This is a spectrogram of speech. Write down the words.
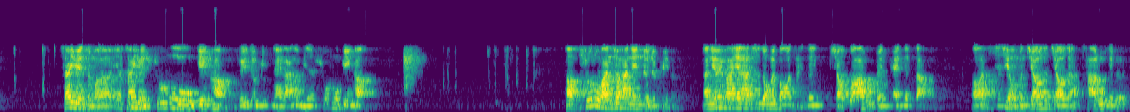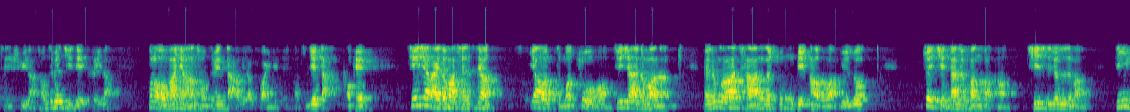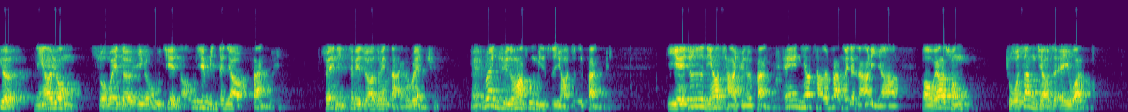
筛选什么？要筛选书目编号，所以就名来拿个名称书目编号。好，输入完之后按 Enter 就可以了。那你会发现它自动会帮我产生小刮弧跟 End Sub。啊，之前我们教是教的插入这个程序啦，从这边其实也可以啦。后来我发现好像从这边打会比较快一点点，啊，直接打，OK。接下来的话，程式要要怎么做哈？接下来的话呢，哎，如果要查那个书目编号的话，比如说最简单的方法啊，其实就是什么？第一个你要用所谓的一个物件啊，物件名称叫范围，所以你特别重要这边打一个 range，哎，range 的话顾名思义哈，就是范围，也就是你要查询的范围，哎，你要查的范围在哪里啊？哦，我要从左上角是 A one，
